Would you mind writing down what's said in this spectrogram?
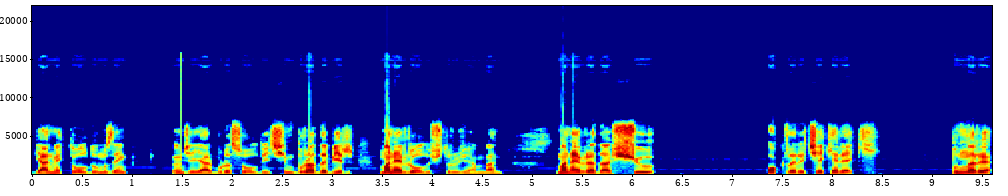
gelmekte olduğumuz en önce yer burası olduğu için burada bir manevra oluşturacağım ben. Manevrada şu okları çekerek bunları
